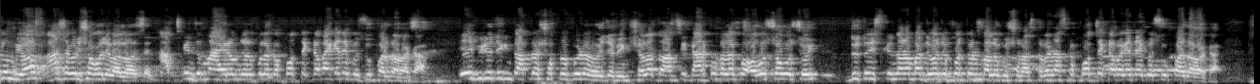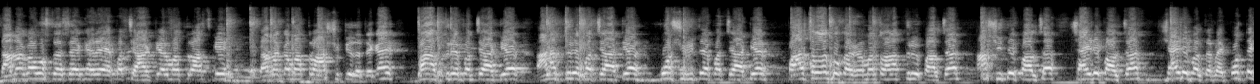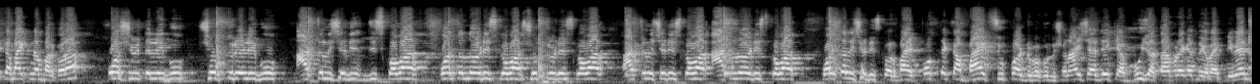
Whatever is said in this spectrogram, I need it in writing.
আলাইকুম ভিউয়ার্স, আশা করি সকলে ভালো আছেন। আজকে কিন্তু মাহের রমজান উপলক্ষে প্রত্যেকটা বাইকে দেখবে সুপার ধামাকা এই ভিডিওতে কিন্তু আপনার স্বপ্ন পূরণ হয়ে যাবে, ইনশাআল্লাহ। তো আজকে কার লাগবে? অবশ্যই অবশ্যই দ্রুত স্ক্রিন নাম্বার যোগাযোগ করতে পারেন, ভালো কোশ্চেন আসতে পারেন। আজকে প্রত্যেকটা বাইকে দেখবে সুপার ধামাকা দামাকা অবস্থা আছে এখানে পাচ্ছে আটিয়ার মাত্র আজকে, দামাকা মাত্র আটষট্টি হাজার টাকায়। বাহাত্তরে পাচ্ছে আটিয়ার আটাত্তরে পাচ্ছে আটিয়ার পঁয়ষট্টিতে পাচ্ছে আটিয়ার পালচার লাগবে কারণ মাত্র আটাত্তরে পালচার আশিতে পালচার সাইডে পালচার সাইডে পালচার ভাই, প্রত্যেকটা বাইক নাম্বার করা। পঁয়ষট্টিতে লিবু, সত্তরে লিবু, আটচল্লিশে ডিসকভার পঞ্চান্ন ডিসকভার সত্তর ডিসকভার আটচল্লিশে ডিসকভার আটান্ন ডিসকভার পঁয়তাল্লিশে ডিসকভার ভাই, প্রত্যেকটা বাইক সুপার ডুপার কন্ডিশন আইসা দেখে বুঝা, তারপরে এখান থেকে বাইক নেবেন।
